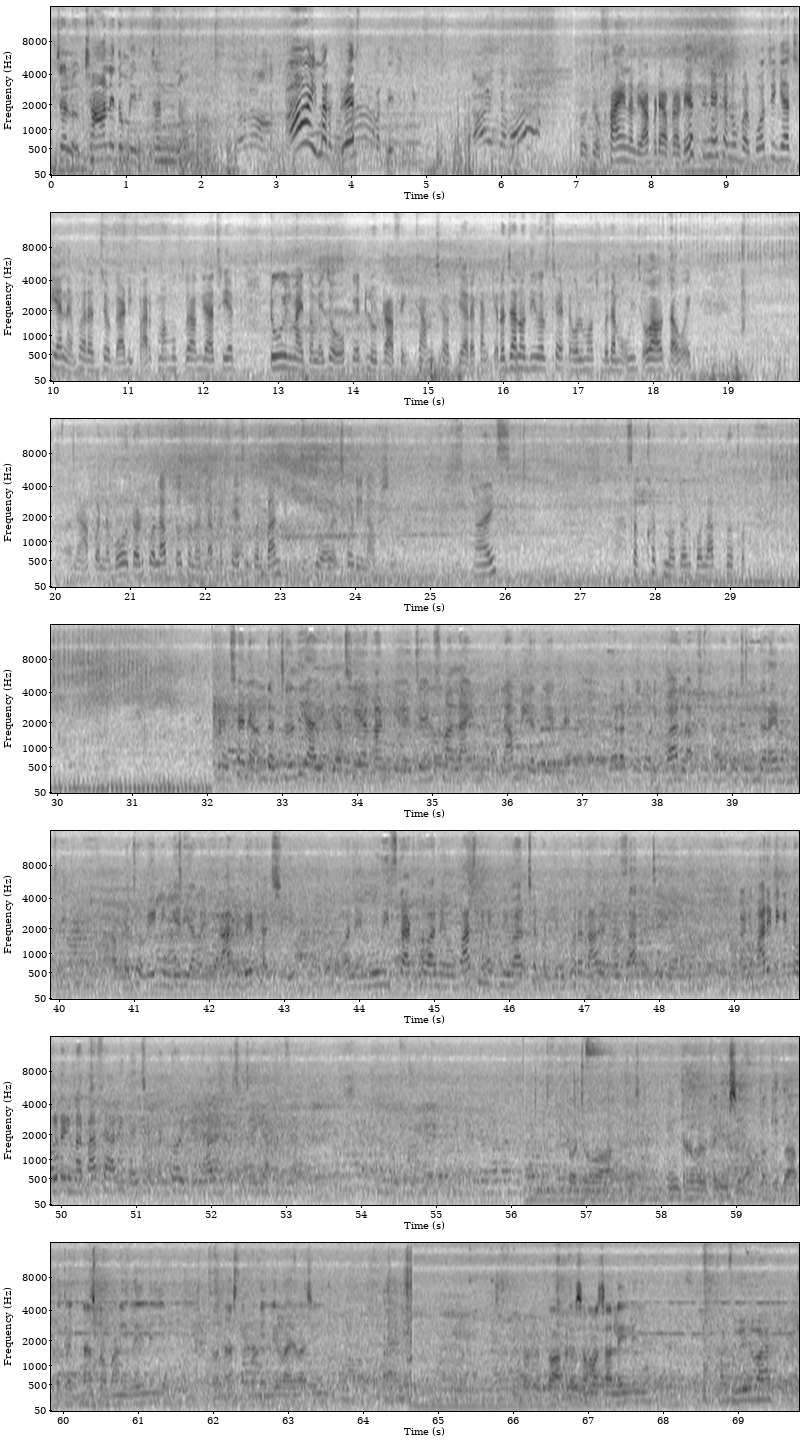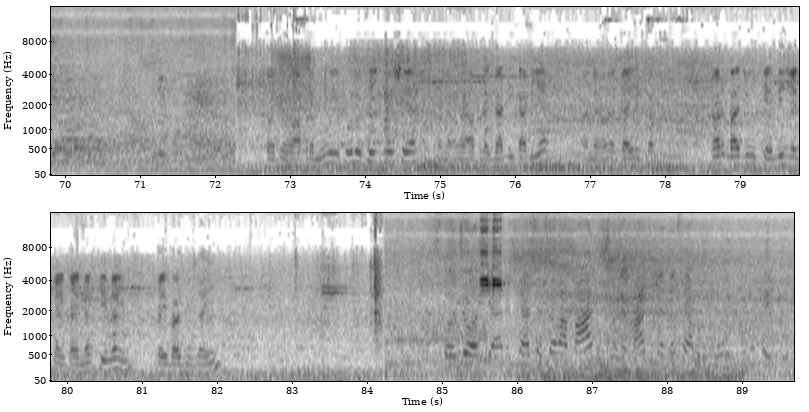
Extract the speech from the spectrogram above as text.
ચલો, જાને તો મેરી ધન આય, મારા ડ્રેસ પર બેસી ગયા. તો જો ફાઇનલી આપણે આપણા ડેસ્ટિનેશન ઉપર પહોંચી ગયા છીએ ને ભરત જો ગાડી પાર્કમાં મૂકવા ગયા છીએ. ટુ વ્હીલમાં તમે જો કેટલું ટ્રાફિક જામ છે અત્યારે, કારણ કે રજાનો દિવસ છે એટલે ઓલમોસ્ટ બધા મૂવી જોવા આવતા હોય. અને આપણને બહુ તડકો લાગતો હતો ને એટલે આપણે ફેસ ઉપર બાંધી દીધું. હવે છોડી નાખશું. હાય સખતનો તડકો લાગતો હતો. આપણે છે ને અંદર જલ્દી આવી ગયા છીએ, કારણ કે જેન્ટ્સમાં લાઈન લાંબી હતી એટલે ભરતને થોડીક વાર લાગશે. ભરત હજુ અંદર આવ્યા નથી. આપણે જો વેઇટિંગ એરિયામાં એની રાહે બેઠા છીએ અને મૂવી સ્ટાર્ટ થવાને પાંચ મિનિટની વાર છે, પણ કીધું ભરત આવે બસ સાથે જઈએ અને મારી ટિકિટ તો ઓલરેડી મારી પાસે આવી ગઈ છે, પણ તોય તે આવે પછી જઈએ આપણે. તો જો આપણે ઇન્ટરવલ પડ્યું છે, તો કીધું આપણે કંઈક નાસ્તો પાણી લઈ લઈએ. તો નાસ્તો પાણી લેવા આવ્યા છીએ. તો આપણે સમોસા લઈ લઈએ. તો જો આપણે મૂવી પૂરું થઈ ગયું છે, અને હવે આપણે ગાડી કાઢીએ, અને હવે કંઈક ઘર. બાજુ કે બીજે કંઈ, કાંઈ નક્કી નહીં, કઈ બાજુ જઈ તો જો અત્યારે થયા છે સવા પાંચ, અને પાંચ ને દસે આપણું મૂવી પૂરું થઈ ગયું.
